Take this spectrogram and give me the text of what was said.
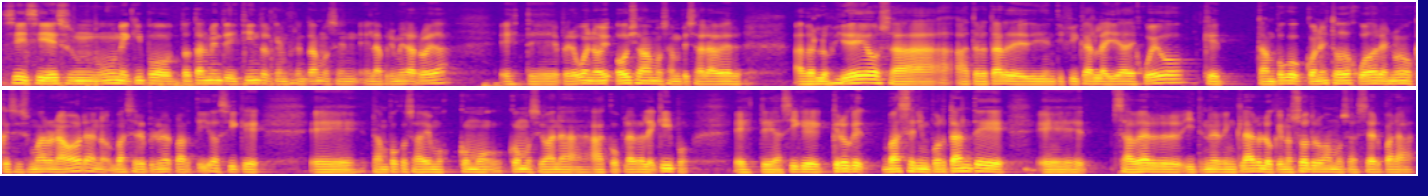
Sí, sí, es un, equipo totalmente distinto al que enfrentamos en, la primera rueda. Este, pero bueno, hoy, ya vamos a empezar a ver, a ver los videos, a, tratar de, identificar la idea de juego, que tampoco con estos dos jugadores nuevos que se sumaron ahora va a ser el primer partido, así que eh, tampoco sabemos cómo, cómo se van a acoplar al equipo. Este, así que creo que va a ser importante eh, saber y tener en claro lo que nosotros vamos a hacer para,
